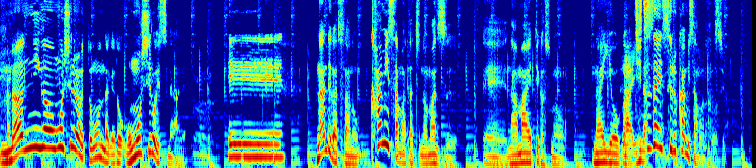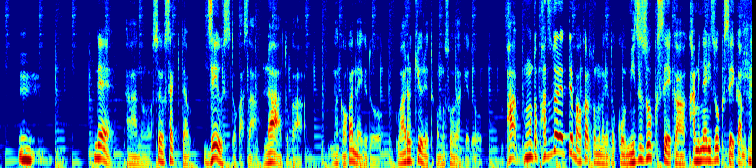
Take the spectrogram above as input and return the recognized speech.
ど。何が面白いと思うんだけど、面白いっすね、あれ。ええなんでかって言ったら、あの、神様たちのまず、えー名前っていうかその、内容が実在する神様なんですよ。うん。で、あの、それさっき言ったゼウスとかさ、ラーとか、なんかわかんないけど、ワルキューレとかもそうだけど、パ、ほんとパズドラやってればわかると思うんだけど、こう、水属性か雷属性かみたい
